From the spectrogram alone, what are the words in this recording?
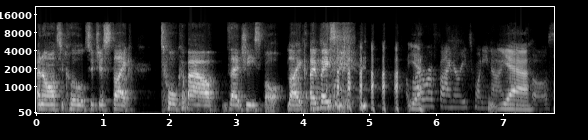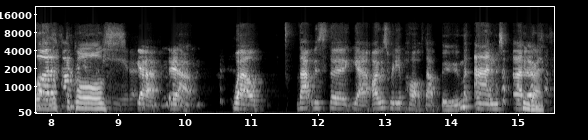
an article to just like talk about their G spot. Like I basically yeah. refinery 29 yeah. articles. Yeah, yeah. Well, that was the yeah, I was really a part of that boom. And um, congrats.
